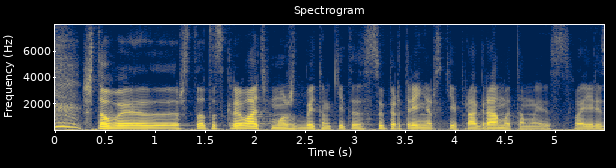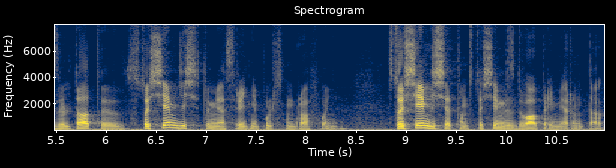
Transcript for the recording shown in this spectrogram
чтобы что-то скрывать. Может быть, там какие-то супер тренерские программы там и свои результаты. 170 у меня средний пульс на марафоне. 170, там 172 примерно так.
